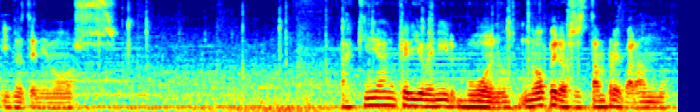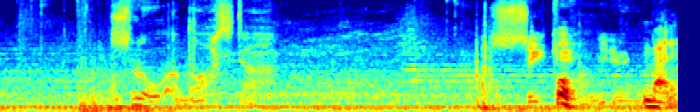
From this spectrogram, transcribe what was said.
y no tenemos... Aquí han querido venir... Bueno, no, pero se están preparando. Uf, vale.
